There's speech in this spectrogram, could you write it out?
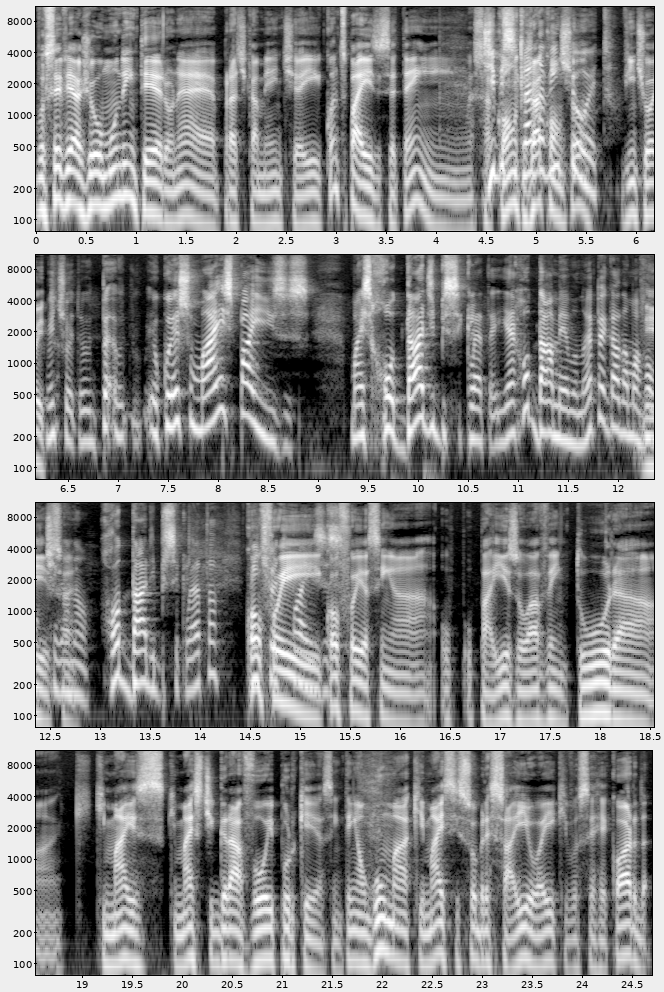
Você viajou o mundo inteiro, né? Praticamente aí. Quantos países você tem? Essa de bicicleta, Já 28. Contou? 28. 28. Eu, eu conheço mais países. Mas rodar de bicicleta, e é rodar mesmo, não é pegar dar uma voltinha, Isso, é. não. Rodar de bicicleta. Qual foi, países. qual foi assim a, o, o, país ou a aventura que, que, mais que mais te gravou e por quê? Assim, tem alguma que mais se sobressaiu aí que você recorda?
